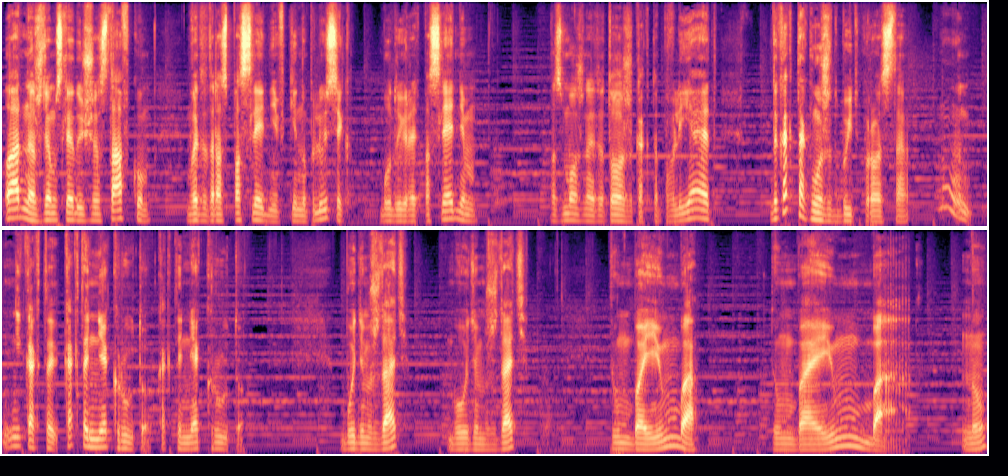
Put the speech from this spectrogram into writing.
Ладно, ждем следующую ставку. В этот раз последний вкину плюсик. Буду играть последним. Возможно, это тоже как-то повлияет. Да как так может быть просто? Ну, не как-то, как-то не круто, как-то не круто. Будем ждать, будем ждать. Тумба-юмба, тумба-юмба. Ну?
